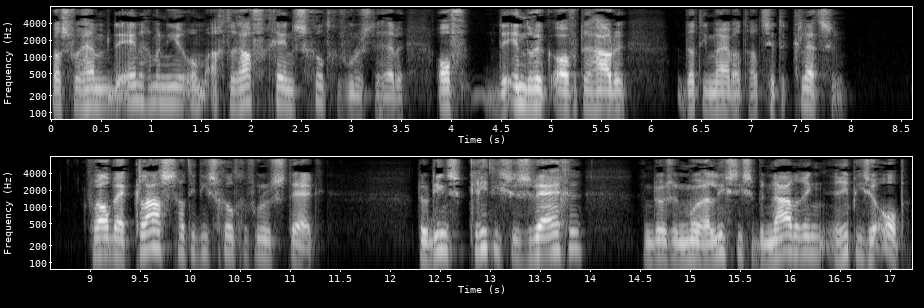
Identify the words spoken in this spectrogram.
was voor hem de enige manier om achteraf geen schuldgevoelens te hebben, of de indruk over te houden dat hij maar wat had zitten kletsen. Vooral bij Klaas had hij die schuldgevoelens sterk. Door diens kritische zwijgen en door zijn moralistische benadering riep hij ze op.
